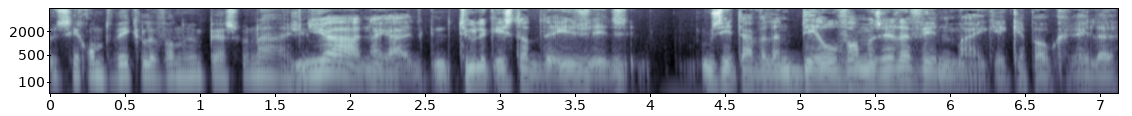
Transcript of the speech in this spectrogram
zich ontwikkelen van hun personage. Ja, nou ja, natuurlijk is dat... Is, is, zit daar wel een deel van mezelf in. Maar ik, ik heb ook hele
